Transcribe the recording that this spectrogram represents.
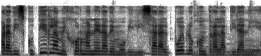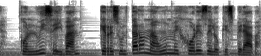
para discutir la mejor manera de movilizar al pueblo contra la tiranía. Con Luis e Iván, que resultaron aún mejores de lo que esperaba.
